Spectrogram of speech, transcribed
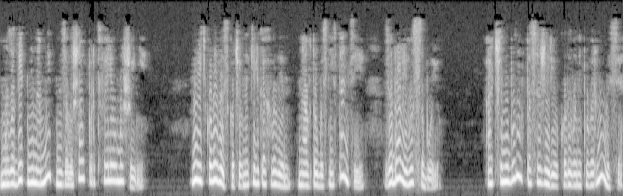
Молодик ні на мить не залишав портфеля у машині. Навіть коли вискочив на кілька хвилин на автобусній станції, забрав його з собою. А чи не було в пасажирів, коли вони повернулися,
